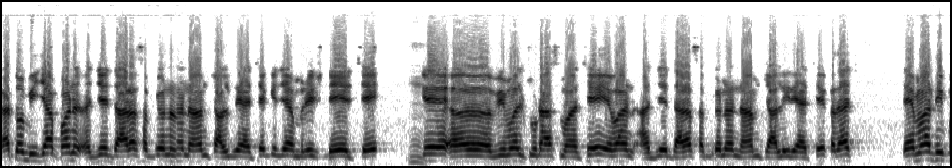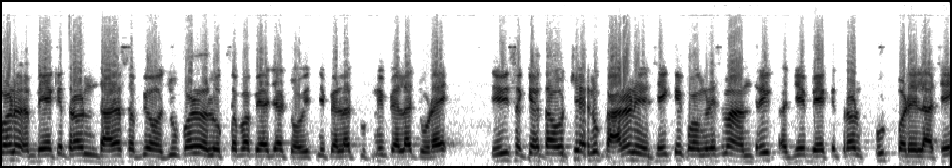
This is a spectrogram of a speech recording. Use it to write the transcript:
કાં તો બીજા પણ જે ધારાસભ્યોના નામ ચાલી રહ્યા છે કે જે અમરીશ ડેર છે કે વિમલ ચુડાસમા છે એવા જે ધારાસભ્યોના નામ ચાલી રહ્યા છે. કદાચ તેમાંથી પણ બે કે ત્રણ ધારાસભ્યો હજુ પણ લોકસભા બે હજાર ચોવીસની પહેલા ચૂંટણી પહેલા જોડાય તેવી શક્યતાઓ છે. એનું કારણ એ છે કે કોંગ્રેસમાં આંતરિક જે બે કે ત્રણ ફૂટ પડેલા છે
